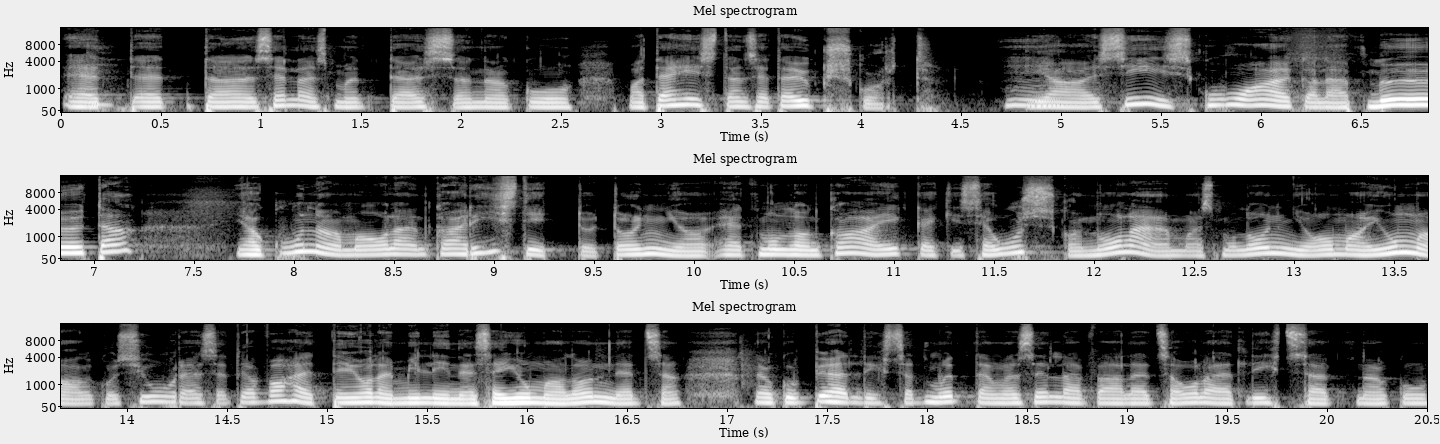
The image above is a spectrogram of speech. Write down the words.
et, et äh, selles mõttes nagu ma tähistan seda ükskord. Mm. ja siis kuu aega läheb mööda ja kuna ma olen ka ristitud, on ju, et mul on ka ikkagi see usk on olemas, mul on ju oma jumal, kusjuures, et vahet ei ole, milline see jumal on, et sa nagu pead lihtsalt mõtlema selle peale, et sa oled lihtsalt nagu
